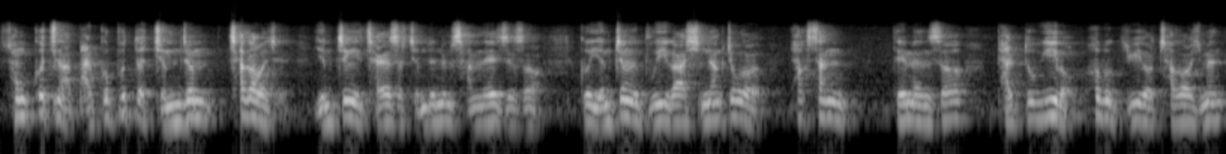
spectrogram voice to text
손끝이나 발끝부터 점점 차가워져요. 염증이 차여서 점점점 산해져서 그 염증의 부위가 심장 쪽으로 확산되면서 팔뚝 위로, 허벅지 위로 차가워지면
